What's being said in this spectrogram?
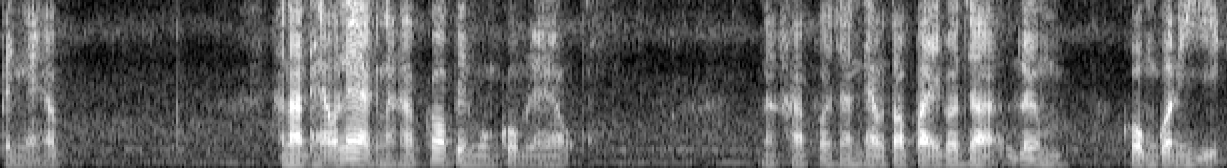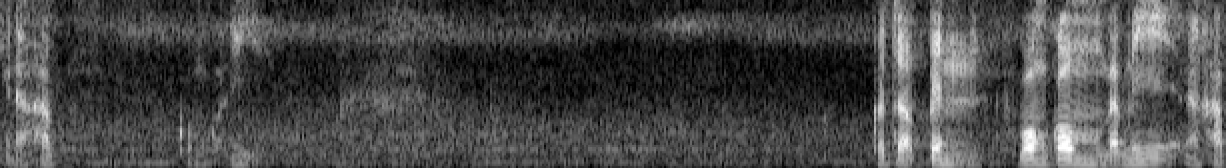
เป็นไงครับ ขนาดแถวแรกนะครับ ก็เป็นวงกลมแล้วนะครับ เพราะฉะนั้นแถวต่อไปก็จะเริ่มกลมกว่านี้อีกนะครับ กลมกว่านี้อีก ก็จะเป็นวงกลมแบบนี้นะครับ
